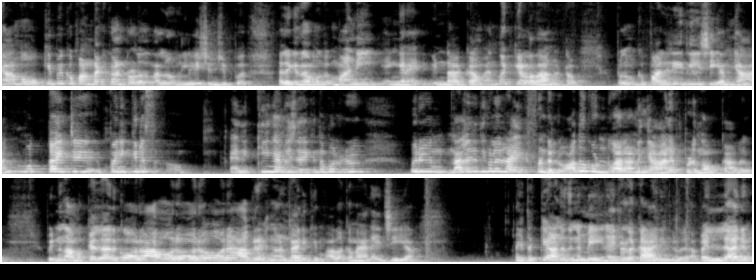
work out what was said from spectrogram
ഞാൻ നോക്കിയപ്പോൾ പണ്ടൊക്കെ കണ്ടുള്ളത് നല്ല റിലേഷൻഷിപ്പ് അല്ലെങ്കിൽ നമുക്ക് മണി എങ്ങനെ ഉണ്ടാക്കാം എന്നൊക്കെയുള്ളതാണ് കേട്ടോ അപ്പോൾ നമുക്ക് പല രീതിയിൽ ചെയ്യാം. ഞാൻ മൊത്തമായിട്ട് ഇപ്പം എനിക്കൊരു എനിക്ക് ഞാൻ വിചാരിക്കുന്ന പോലെ ഒരു നല്ല രീതിക്കുള്ള ലൈഫ് ഉണ്ടല്ലോ. അത് കൊണ്ടുപോകാനാണ് ഞാൻ എപ്പോഴും നോക്കാറ്. പിന്നെ നമുക്ക് എല്ലാവർക്കും ഓരോ ഓരോ ഓരോ ഓരോ ആഗ്രഹങ്ങൾ ഉണ്ടായിരിക്കും. അതൊക്കെ മാനേജ് ചെയ്യാം. ഇതൊക്കെയാണ് ഇതിന്റെ മെയിൻ ആയിട്ടുള്ള കാര്യങ്ങൾ അപ്പോൾ എല്ലാവരും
